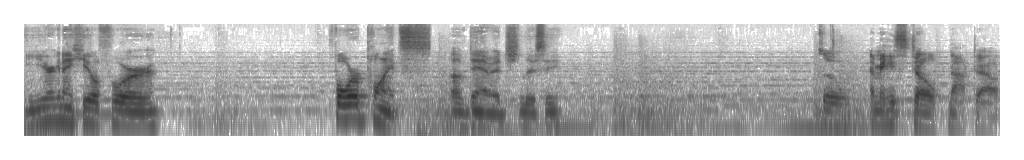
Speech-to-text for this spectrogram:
you're gonna heal for four points of damage, Lucy. So I mean, he's still knocked out.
